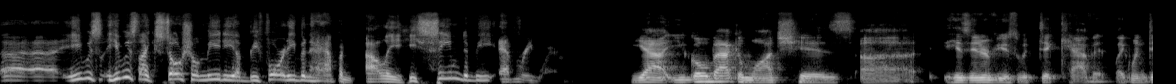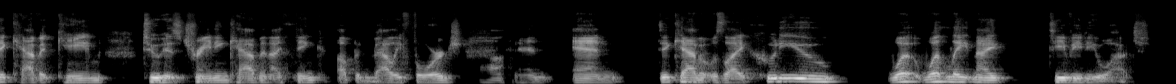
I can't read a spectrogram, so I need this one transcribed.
Uh, he was he was like social media before it even happened. Ali, he seemed to be everywhere. Yeah, you go back and watch his uh his interviews with Dick Cavett. Like when Dick Cavett came to his training cabin, I think up in Valley Forge, uh-huh. and and Dick Cavett was like, "Who do you what what late night TV do you watch?"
